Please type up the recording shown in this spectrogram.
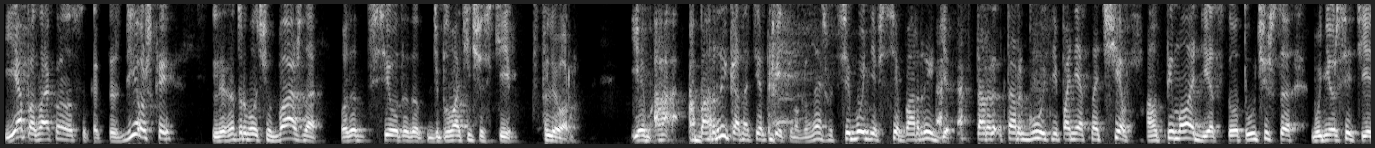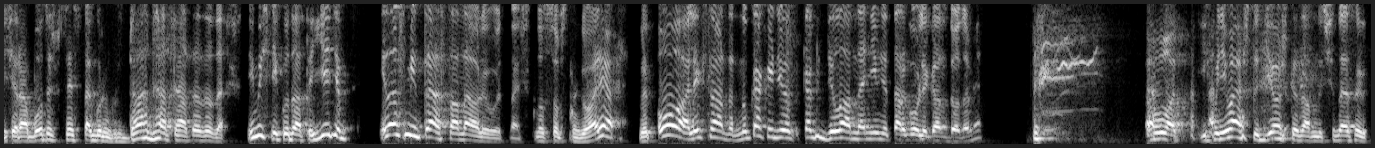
И я познакомился как-то с девушкой, для которой было очень важно вот этот, все вот этот дипломатический флер. И, а, а барыг она терпеть не могла. Знаешь, вот сегодня все барыги тор, торгуют непонятно чем. А вот ты молодец, ты вот учишься в университете, работаешь в Стокгольме. Говорю, да, да, да, да, да, да. И мы с ней куда-то едем, и нас менты останавливают, значит. Ну, собственно говоря, говорят, о, Александр, ну как идет, как дела на анонимной торговли гондонами? Вот. И понимаешь, что девушка там начинает говорить,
